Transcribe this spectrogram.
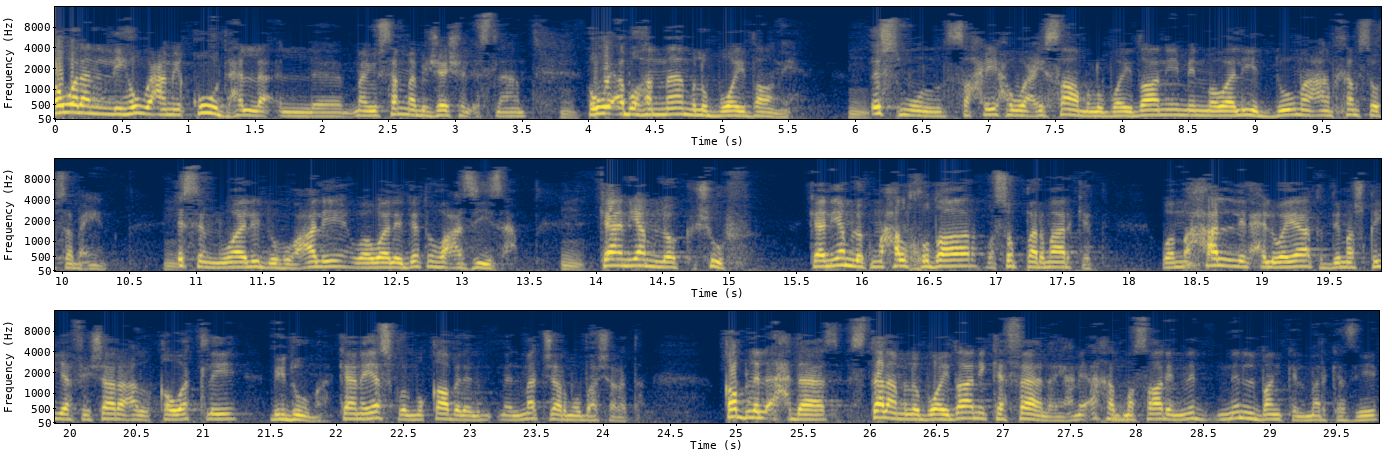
اولا اللي هو عم يقود هلأ ما يسمى بجيش الإسلام هو أبو همام البويضاني. اسمه الصحيح هو عصام البويضاني من مواليد دوما عام 75 اسم والده علي ووالدته عزيزة. كان يملك شوف كان يملك محل خضار وسوبر ماركت ومحل الحلويات الدمشقية في شارع القوتلي بدوما. كان يسكن مقابل المتجر مباشرة. قبل الأحداث استلم البويضاني كفالة يعني أخذ مصاري من من البنك المركزي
